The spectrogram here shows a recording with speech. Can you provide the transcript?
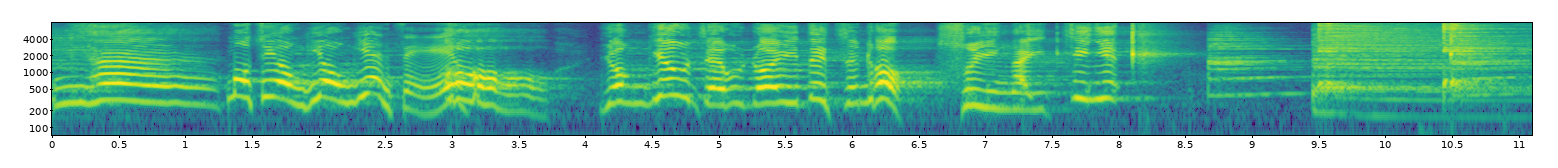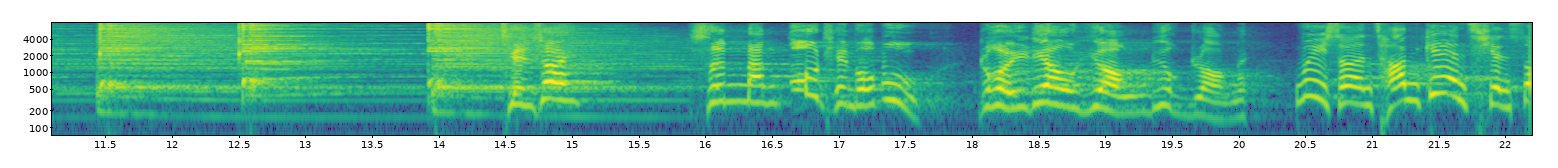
你看，莫将杨延走。哦，杨延走来得真好，随爱今日。千岁，神万宝天婆母来了杨六郎哎！微臣参见千岁。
